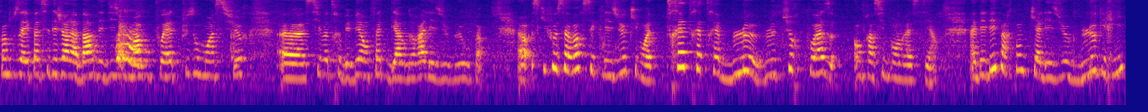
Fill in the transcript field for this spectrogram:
quand vous avez passé déjà la barre des 18 mois, vous pouvez être plus ou moins sûr euh, si votre bébé en fait gardera les yeux bleus ou pas. Alors ce qu'il faut savoir c'est que les yeux qui vont être très très très bleus, bleu turquoise, en principe vont le rester. Hein. Un bébé par contre qui a les yeux bleu gris,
